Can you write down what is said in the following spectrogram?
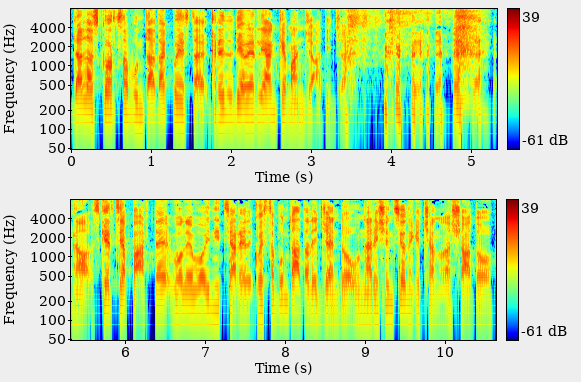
dalla scorsa puntata a questa credo di averli anche mangiati già. no, scherzi a parte, volevo iniziare questa puntata leggendo una recensione che ci hanno lasciato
